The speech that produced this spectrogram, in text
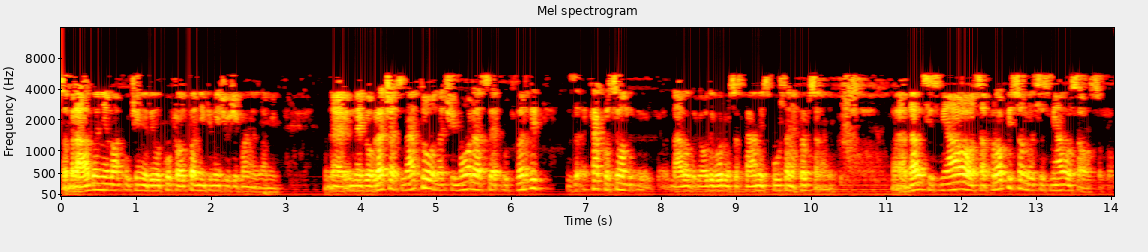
sa bradonjima, učinio bilo kufra otpadnik i neće više klanja za njim. Ne, nego vraća se na to, znači, mora se utvrditi kako se on, naravno, ovdje govorimo sa strane spuštanja propisa na njih. Da li se smijavao sa propisom ili se smijavao sa osobom.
